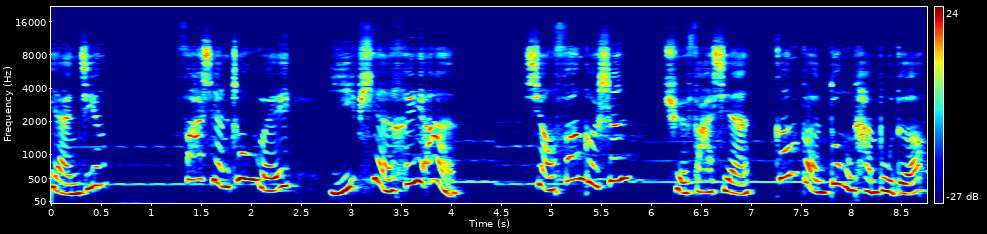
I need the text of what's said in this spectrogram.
眼睛。发现周围一片黑暗，想翻个身，却发现根本动弹不得。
